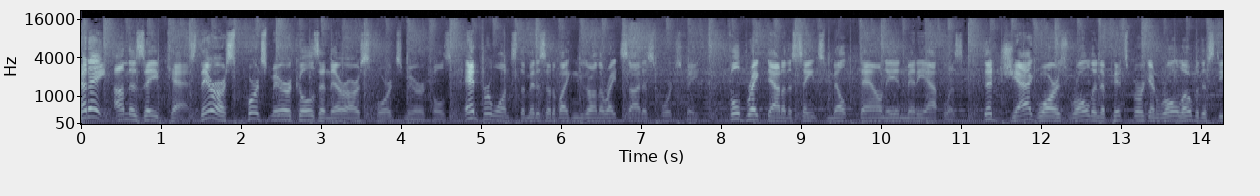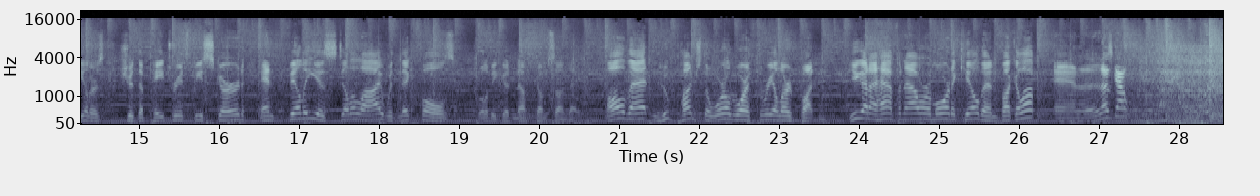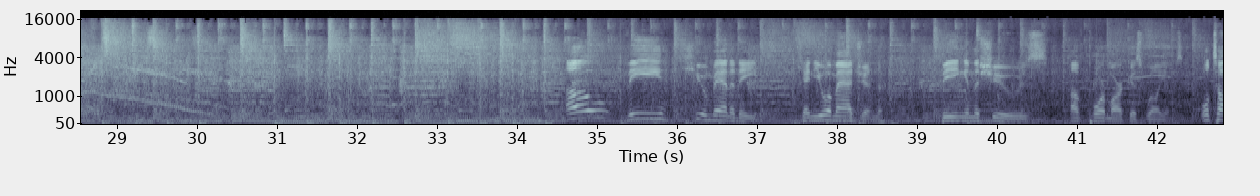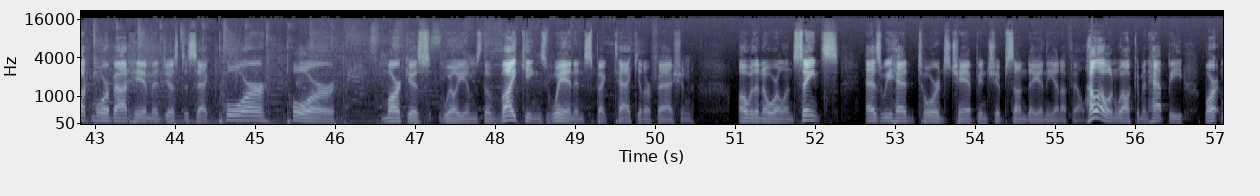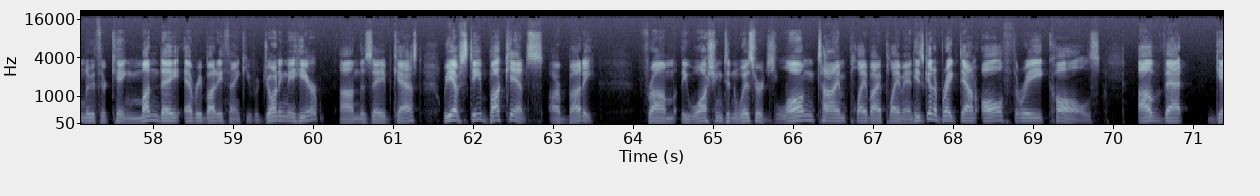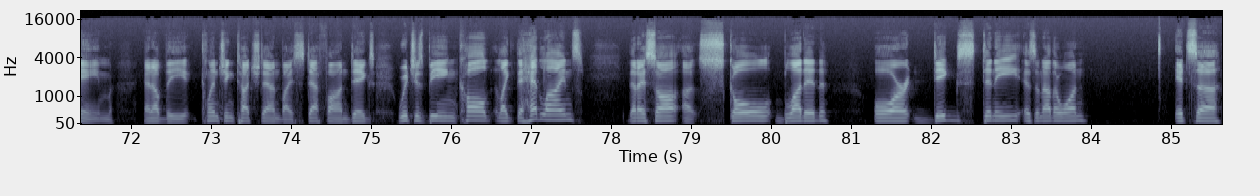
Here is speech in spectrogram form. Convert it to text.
Today on the CzabeCast, there are sports miracles and there are sports miracles. And for once, the Minnesota Vikings are on the right side of sports fate. Full breakdown of the Saints' meltdown in Minneapolis. The Jaguars roll into Pittsburgh and roll over the Steelers. Should the Patriots be scared? And Philly is still alive with Nick Foles. Will it be good enough come Sunday? All that and who punched the World War III alert button? You got a half an hour or more to kill, then buckle up and let's go. Oh, the humanity. Can you imagine being in the shoes of poor Marcus Williams? We'll talk more about him in just a sec. Poor, poor Marcus Williams. The Vikings win in spectacular fashion over the New Orleans Saints as we head towards Championship Sunday in the NFL. Hello and welcome and happy Martin Luther King Monday, everybody. Thank you for joining me here on the CzabeCast. We have Steve Buckhantz, our buddy from the Washington Wizards, longtime play by play man. He's going to break down all three calls of that game and of the clinching touchdown by Stefon Diggs, which is being called like the headlines that I saw uh, Skol Blooded or Diggs-tany is another one. It's uh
